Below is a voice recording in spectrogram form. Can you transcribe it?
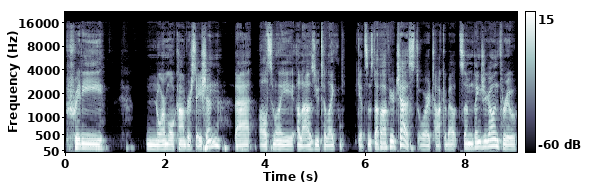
pretty normal conversation that ultimately allows you to like get some stuff off your chest or talk about some things you're going through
